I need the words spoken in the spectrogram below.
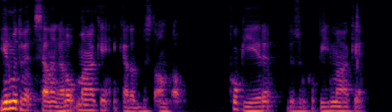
Hier moeten we cellen gaan opmaken. Ik ga dat bestand al kopiëren. Dus een kopie maken,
